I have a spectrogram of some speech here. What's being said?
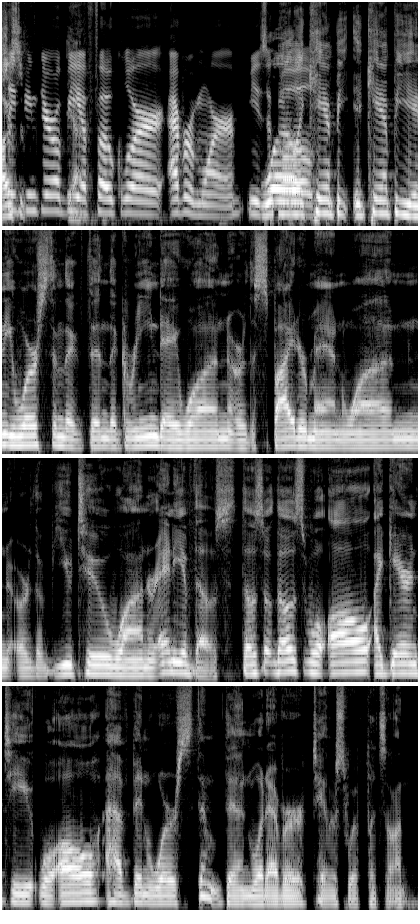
actually was- think there will be yeah. a folklore Evermore musical. well, it can't be. It can't be any worse than the than the Green Day one or the Spider Man one or the U two one or any of those. Those those will all. I guarantee will all have been worse than than whatever Taylor Swift puts on.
